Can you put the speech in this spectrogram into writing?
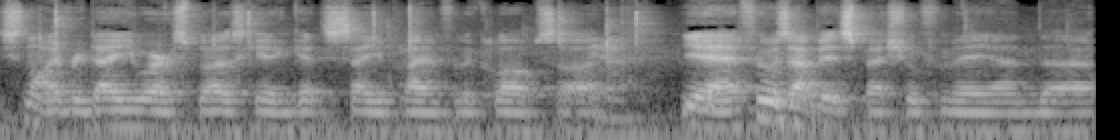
it's not every day you wear a Spurs kit and get to say you're playing for the club. So Yeah. yeah, it feels that bit special for me, and uh,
